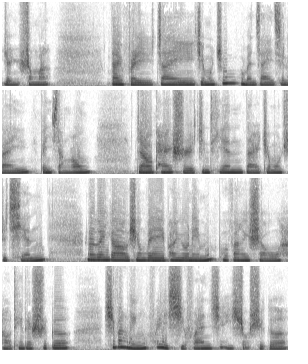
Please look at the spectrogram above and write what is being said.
人生吗？待会儿在节目中，我们再一起来分享哦。要开始今天的节目之前，那个要先为朋友您播放一首好听的诗歌，希望您会喜欢这一首诗歌。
